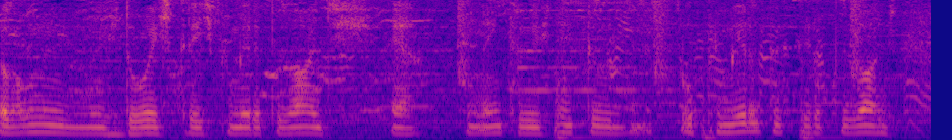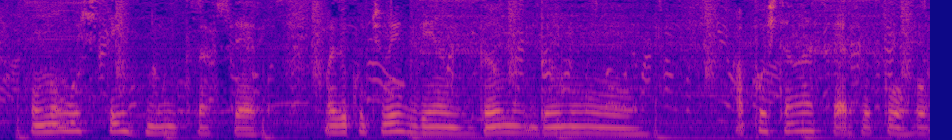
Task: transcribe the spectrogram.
Eu logo nos dois, três primeiros episódios, é, entre, os, entre o, o primeiro e o terceiro episódio, eu não gostei muito da série. Mas eu continuei vendo, dando, dando apostando na série. Falei, pô, vou,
